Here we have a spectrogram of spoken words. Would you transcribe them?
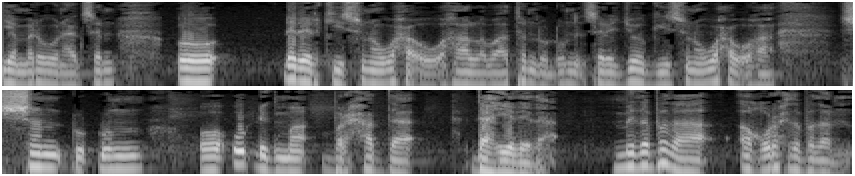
iyo maro wanaagsan oo dherarkiisuna waxa uu ahaa labaatan dhudhun sarajoogiisuna waxa uu ahaa shan dhudhun oo u dhigma barxadda daahyadeeda midabada quruxda badan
